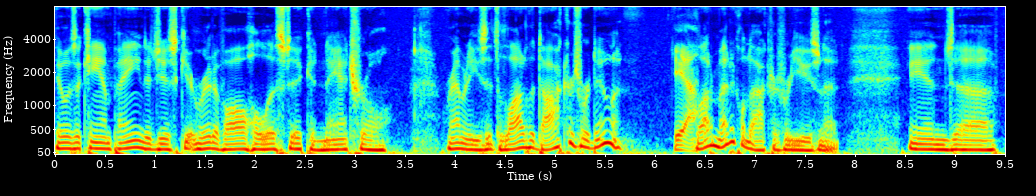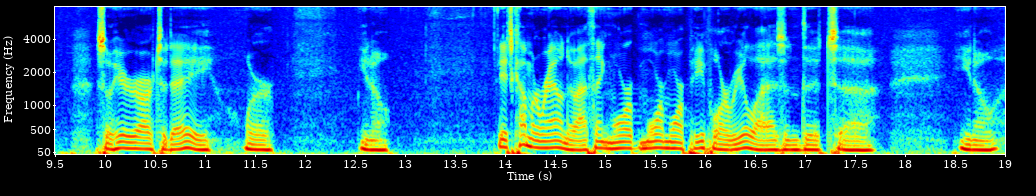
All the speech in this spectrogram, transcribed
it was a campaign to just get rid of all holistic and natural remedies that a lot of the doctors were doing. yeah, A lot of medical doctors were using it, and uh, so here we are today, where you know it's coming around. Though I think more more and more people are realizing that uh, you know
